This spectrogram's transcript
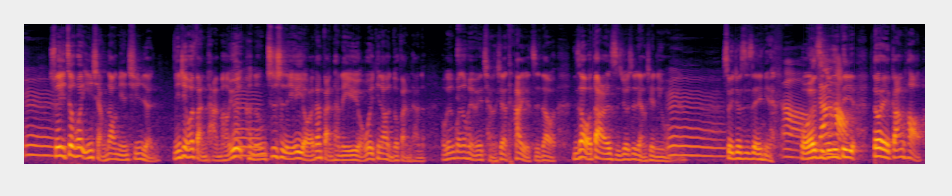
嗯，所以这会影响到年轻人，年轻人会反弹嘛，因为可能支持的也有了，但反弹的也有，我也听到很多反弹的。我跟观众朋友也讲一下，他也知道，你知道我大儿子就是两千零五年，嗯所以就是这一年，我儿子就是第一，对，刚好。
